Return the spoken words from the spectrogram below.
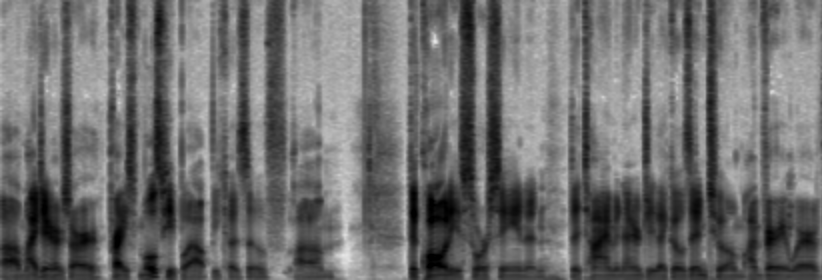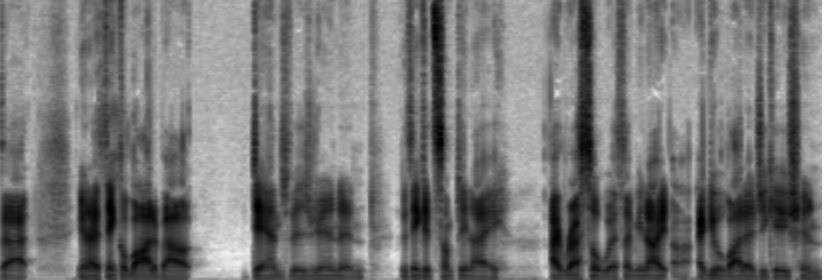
Uh, my dinners are priced most people out because of um, the quality of sourcing and the time and energy that goes into them. I'm very aware of that, and I think a lot about Dan's vision, and I think it's something I I wrestle with. I mean, I I do a lot of education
